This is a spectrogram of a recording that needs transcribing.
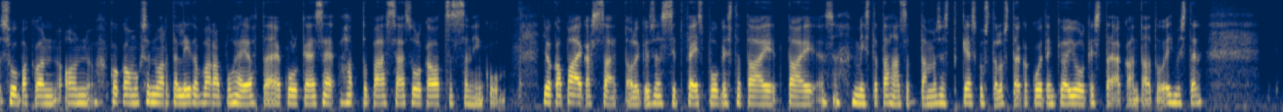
Subak on, on kokoomuksen nuorten liiton varapuheenjohtaja ja kulkee se hattu päässä ja sulka otsassa niin kuin joka paikassa, että oli kyse sitten Facebookista tai, tai mistä tahansa tämmöisestä keskustelusta, joka kuitenkin on julkista ja kantautuu ihmisten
